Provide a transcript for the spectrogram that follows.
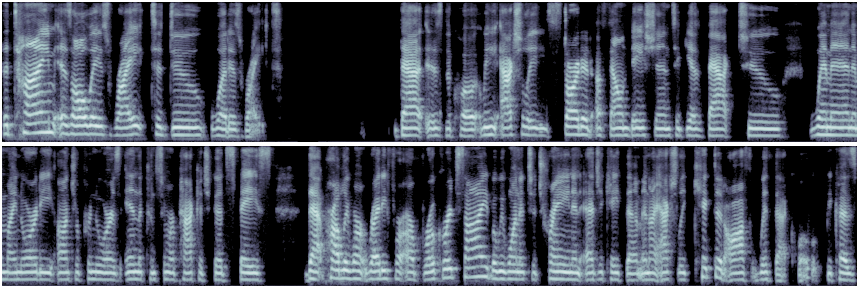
the time is always right to do what is right. That is the quote. We actually started a foundation to give back to women and minority entrepreneurs in the consumer packaged goods space that probably weren't ready for our brokerage side, but we wanted to train and educate them. And I actually kicked it off with that quote because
